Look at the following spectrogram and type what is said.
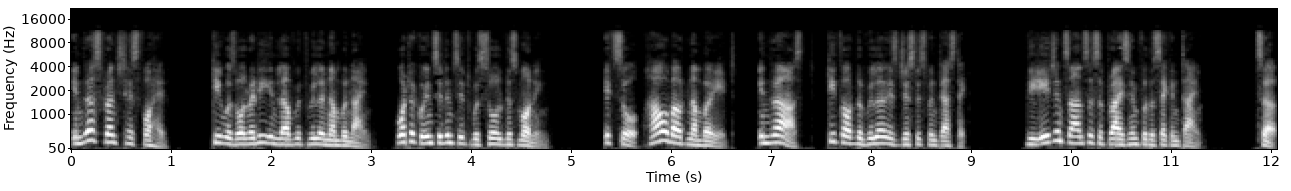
Indra scrunched his forehead. He was already in love with villa number 9. What a coincidence it was sold this morning. If so, how about number 8? Indra asked. He thought the villa is just as fantastic. The agent's answer surprised him for the second time. Sir,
